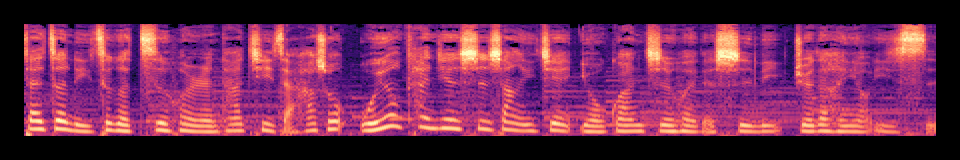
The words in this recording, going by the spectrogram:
在这里，这个智慧人他记载，他说：“我又看见世上一件有关智慧的事例，觉得很有意思。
